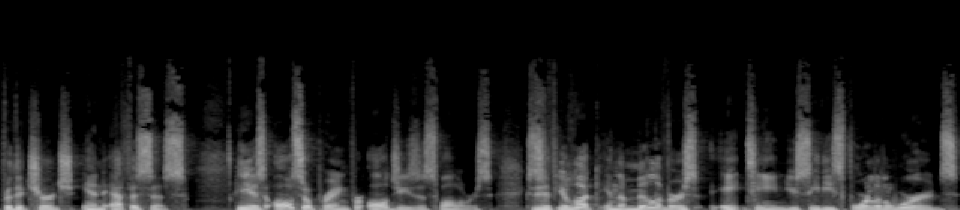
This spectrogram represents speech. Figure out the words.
for the church in Ephesus. He is also praying for all Jesus followers. Because if you look in the middle of verse 18, you see these four little words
